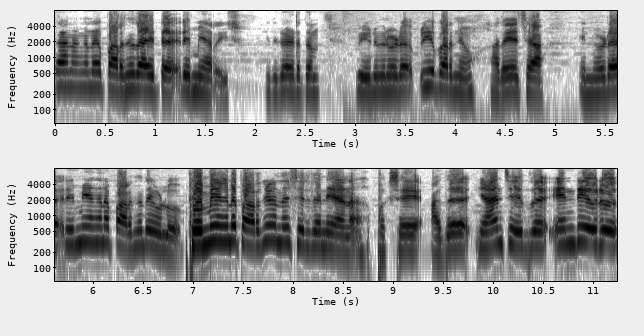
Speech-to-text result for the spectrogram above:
താൻ അങ്ങനെ പറഞ്ഞതായിട്ട് രമ്യ അറിയിച്ചു. ഇത് കേട്ടതും വേണുവിനോട് പ്രിയ പറഞ്ഞു അതേ അച്ഛാ എന്നോട് രമ്യ അങ്ങനെ പറഞ്ഞതേ ഉള്ളൂ. രമ്യ അങ്ങനെ പറഞ്ഞു എന്നത് ശരി തന്നെയാണ്. പക്ഷേ അത് ഞാൻ ചെയ്തത് എന്റെ ഒരു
